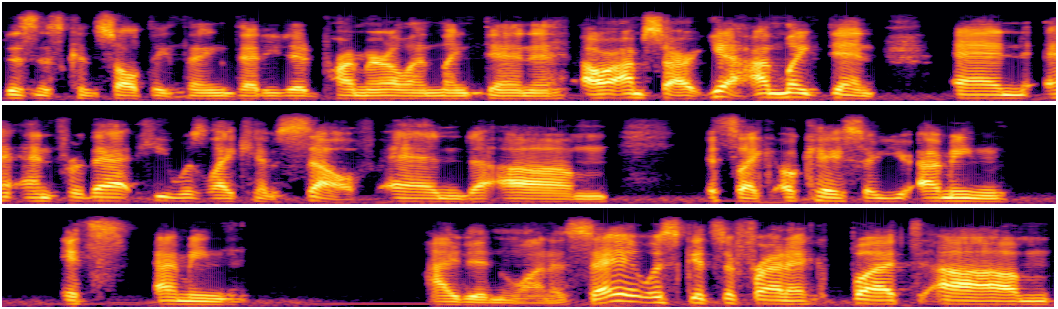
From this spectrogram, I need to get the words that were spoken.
business consulting thing that he did primarily on LinkedIn. Or I'm sorry, yeah, on LinkedIn. And and for that he was like himself. And um, it's like, okay, so you, I mean, it's, I mean, I didn't want to say it was schizophrenic, but um,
